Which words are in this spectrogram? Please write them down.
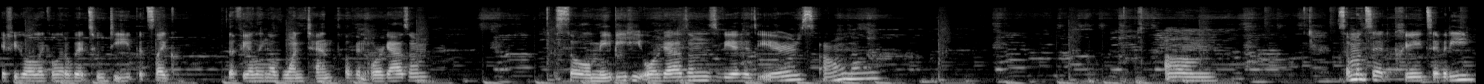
if you go like a little bit too deep, it's like the feeling of one tenth of an orgasm. So maybe he orgasms via his ears. I don't know. Um, someone said creativity,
